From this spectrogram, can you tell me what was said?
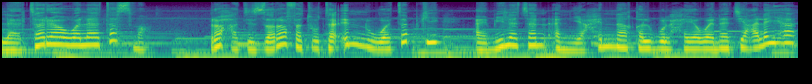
لا ترى ولا تسمع. راحت الزرافة تئن وتبكي آملة أن يحن قلب الحيوانات عليها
